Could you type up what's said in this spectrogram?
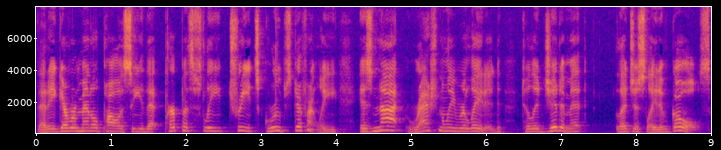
that a governmental policy that purposely treats groups differently is not rationally related to legitimate legislative goals.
